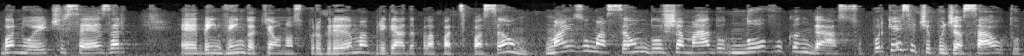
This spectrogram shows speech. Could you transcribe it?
Boa noite, César. É, Bem-vindo aqui ao nosso programa, obrigada pela participação. Mais uma ação do chamado Novo Cangaço. Por que esse tipo de assalto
